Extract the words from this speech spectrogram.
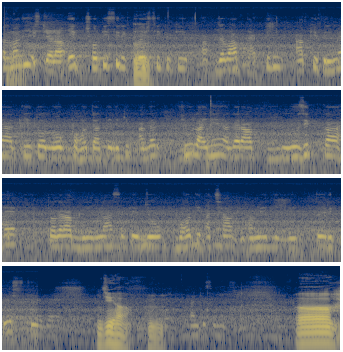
सलमान जी इसके अलावा एक छोटी सी रिक्वेस्ट थी क्योंकि जब आप एक्टिंग आपकी फ़िल्में आती है तो लोग पहुँच जाते हैं लेकिन अगर फ्यू लाइनें अगर आप म्यूज़िक का है तो अगर आप गुनगुना सके जो बहुत ही अच्छा हमें तो रिक्वेस्ट थी अगर जी हाँ। थैंक यू सो मच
